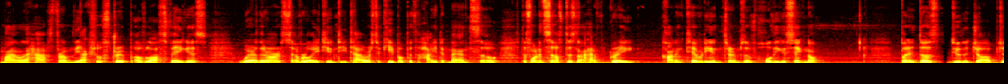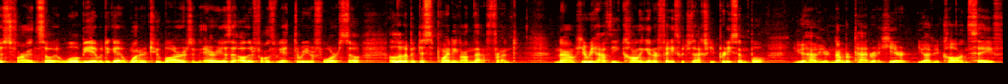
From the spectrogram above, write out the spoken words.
mile and a half from the actual strip of Las Vegas, where there are several AT&T towers to keep up with the high demand. So the phone itself does not have great connectivity in terms of holding a signal but it does do the job just fine. So it will be able to get one or two bars in areas that other phones will get three or four. So a little bit disappointing on that front. Now here we have the calling interface, which is actually pretty simple. You have your number pad right here. You have your call and save.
